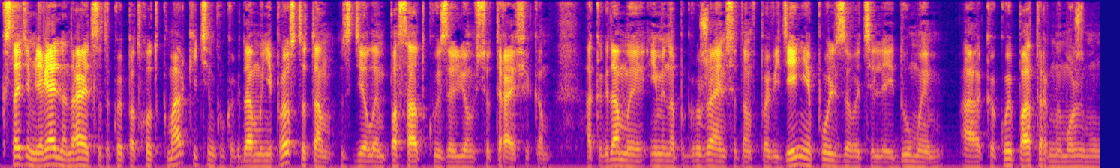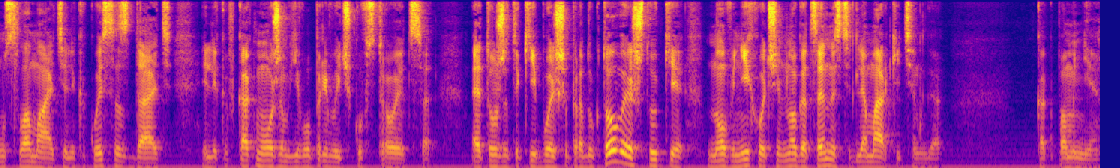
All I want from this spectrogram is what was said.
Кстати, мне реально нравится такой подход к маркетингу, когда мы не просто там сделаем посадку и зальем все трафиком, а когда мы именно погружаемся там в поведение пользователя и думаем, а какой паттерн мы можем ему сломать, или какой создать, или как мы можем в его привычку встроиться. Это уже такие больше продуктовые штуки, но в них очень много ценностей для маркетинга, как по мне.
